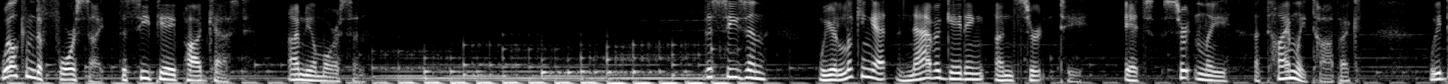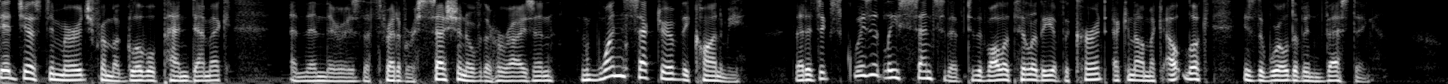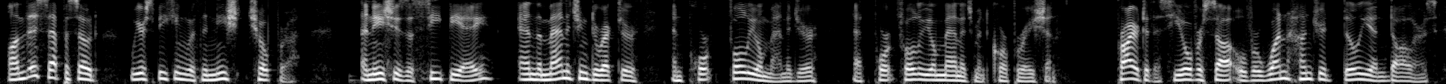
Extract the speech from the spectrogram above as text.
Welcome to Foresight, the CPA podcast. I'm Neil Morrison. This season, we are looking at navigating uncertainty. It's certainly a timely topic. We did just emerge from a global pandemic, and then there is the threat of a recession over the horizon. And one sector of the economy that is exquisitely sensitive to the volatility of the current economic outlook is the world of investing. On this episode, we are speaking with Anish Chopra. Anish is a CPA and the managing director and portfolio manager at Portfolio Management Corporation. Prior to this, he oversaw over $100 billion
